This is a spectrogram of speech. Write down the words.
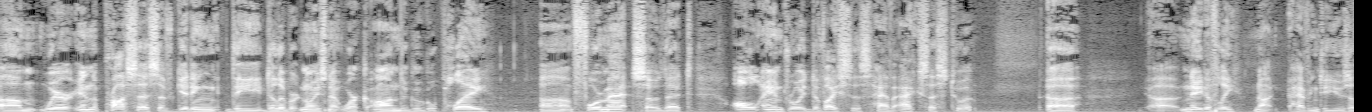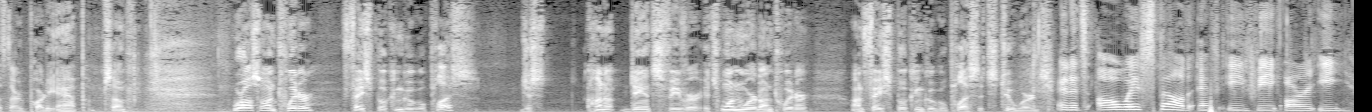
Um, we're in the process of getting the Deliberate Noise Network on the Google Play uh, format so that all Android devices have access to it uh, uh, natively, not having to use a third party app. So we're also on Twitter, Facebook, and Google Plus. Just hunt up Dance Fevre. It's one word on Twitter. On Facebook and Google Plus, it's two words. And it's always spelled F E V R E.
